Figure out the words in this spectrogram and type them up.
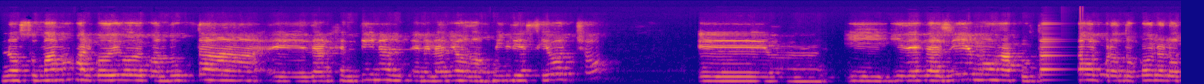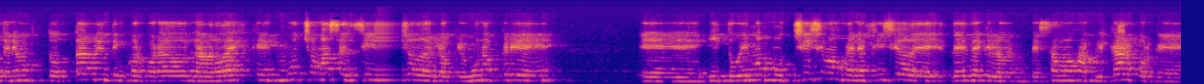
Nos sumamos al Código de Conducta eh, de Argentina en, el año 2018 eh, y, y, desde allí hemos ajustado el protocolo, lo tenemos totalmente incorporado. La verdad es que es mucho más sencillo de lo que uno cree eh, y tuvimos muchísimos beneficios desde que lo empezamos a aplicar, porque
